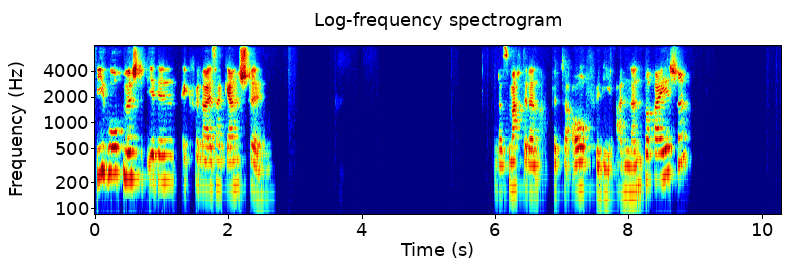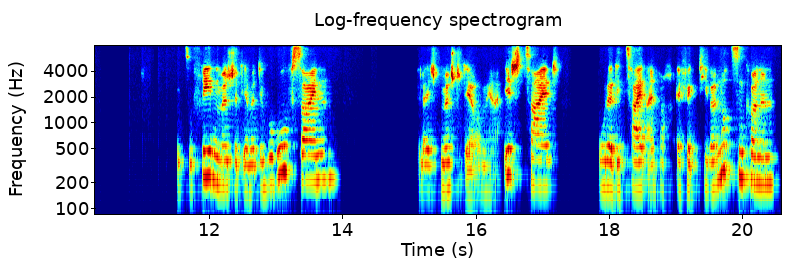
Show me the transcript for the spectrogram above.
Wie hoch möchtet ihr den Equalizer gerne stellen? Und das macht ihr dann bitte auch für die anderen Bereiche. Wie zufrieden möchtet ihr mit dem Beruf sein? Vielleicht möchtet ihr auch mehr Ich-Zeit oder die Zeit einfach effektiver nutzen können.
